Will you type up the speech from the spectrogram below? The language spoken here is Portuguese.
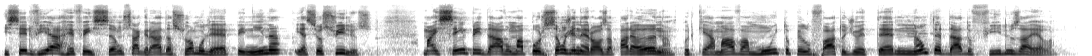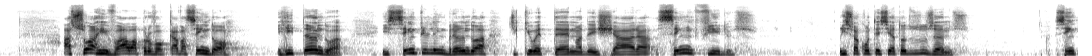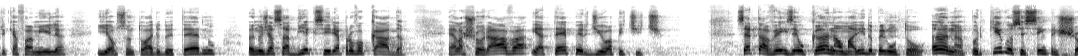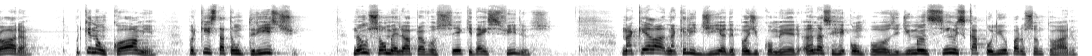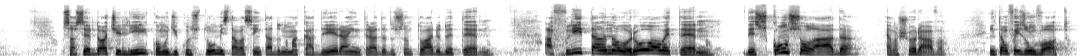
e servia a refeição sagrada à sua mulher Penina e a seus filhos, mas sempre dava uma porção generosa para Ana, porque amava muito pelo fato de o Eterno não ter dado filhos a ela. A sua rival a provocava sem dó, irritando-a e sempre lembrando-a de que o Eterno a deixara sem filhos. Isso acontecia todos os anos. Sempre que a família ia ao santuário do Eterno, Ana já sabia que seria provocada. Ela chorava e até perdia o apetite. Certa vez, Eucana, o marido, perguntou: Ana, por que você sempre chora? Por que não come? Por que está tão triste? Não sou melhor para você que dez filhos? Naquela, naquele dia, depois de comer, Ana se recompôs e de mansinho escapuliu para o santuário. O sacerdote Eli, como de costume, estava sentado numa cadeira à entrada do santuário do Eterno. Aflita, Ana orou ao Eterno. Desconsolada, ela chorava. Então fez um voto:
